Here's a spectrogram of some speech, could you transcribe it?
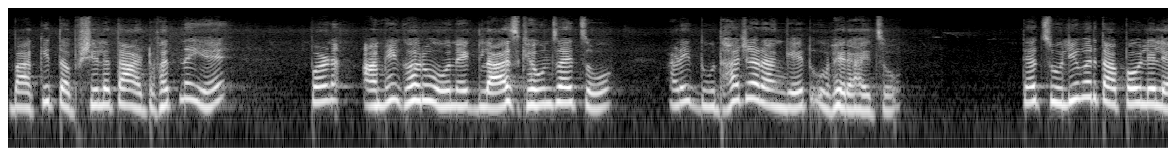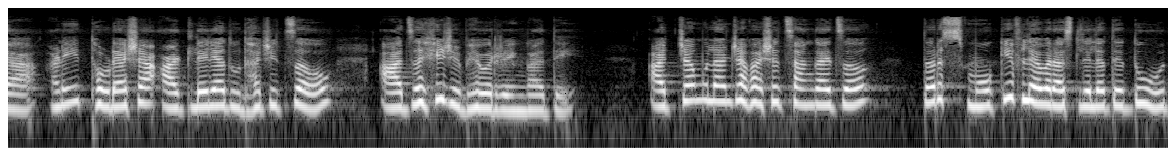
बाकी तपशील आता आठवत नाही आहे पण आम्ही घरून एक ग्लास घेऊन जायचो आणि दुधाच्या रांगेत उभे राहायचो. त्या चुलीवर तापवलेल्या आणि थोड्याशा आटलेल्या दुधाची चव आजही जिभेवर रेंगाळते. आजच्या मुलांच्या भाषेत सांगायचं तर स्मोकी फ्लेवर असलेलं ते दूध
